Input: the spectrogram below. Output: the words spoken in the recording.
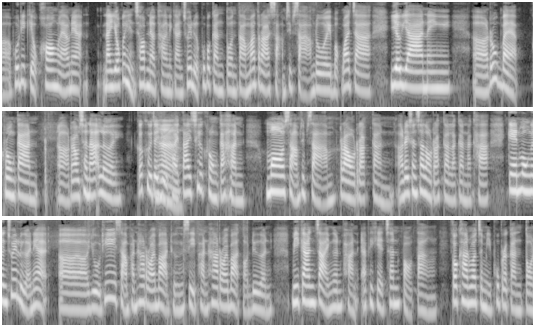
อผู้ที่เกี่ยวข้องแล้วเนี่ยนายกก็เห็นชอบแนวทางในการช่วยเหลือผู้ประกันตนตามมาตรา 33 โดยบอกว่าจะเยียวยาในเอ่อรูปแบบ โครงการเอ่อเราชนะเลย ก็คือจะอยู่อ่าภายใต้ชื่อโครงการม 33 เรารักกันเอาเรียกสั้นๆเรารักกันแล้วกันนะคะ เกณฑ์วงเงินช่วยเหลือเนี่ยเอออยู่ที่ 3,500 บาทถึง 4,500 บาทต่อเดือน มีการจ่ายเงินผ่านแอปพลิเคชันเป่าตังก็คาดว่าจะมีผู้ประกันตน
